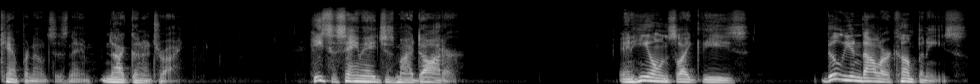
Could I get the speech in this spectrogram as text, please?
can't pronounce his name, not going to try. He's the same age as my daughter. And he owns like these billion dollar companies,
